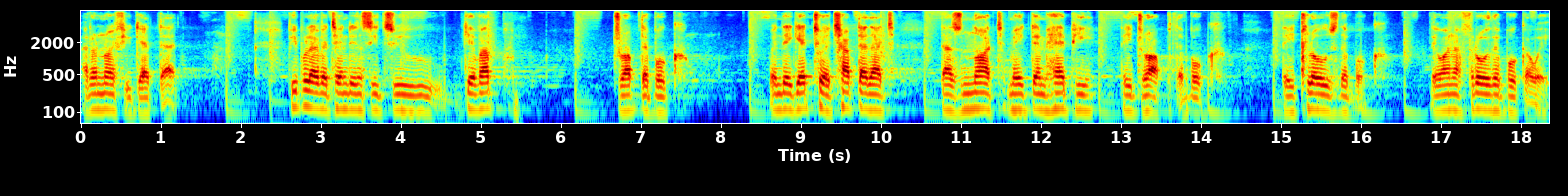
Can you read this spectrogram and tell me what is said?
I don't know if you get that. People have a tendency to give up, drop the book. When they get to a chapter that does not make them happy, they drop the book. They close the book. They want to throw the book away.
